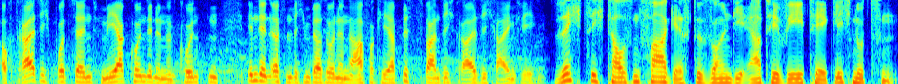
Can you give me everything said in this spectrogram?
auch 30 Prozent mehr Kundinnen und Kunden in den öffentlichen Personennahverkehr bis 2030 reinkriegen. 60.000 Fahrgäste sollen die RTW täglich nutzen.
